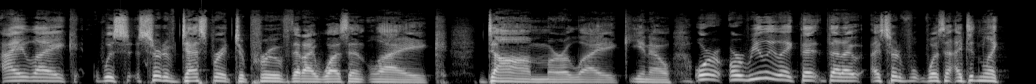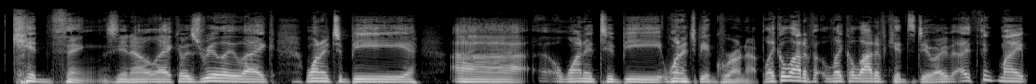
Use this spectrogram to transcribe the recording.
I like was sort of desperate to prove that I wasn't like dumb or like, you know, or, or really like that, that I, I sort of wasn't, I didn't like kid things, you know, like it was really like wanted to be, uh, wanted to be, wanted to be a grown up, like a lot of, like a lot of kids do. I, I think my,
